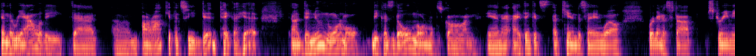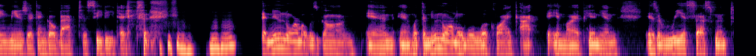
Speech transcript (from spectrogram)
And the reality that um, our occupancy did take a hit. Uh, the new normal, because the old normal's gone, and I, I think it's akin to saying, well, we're going to stop streaming music and go back to CD tapes. mm-hmm the new normal is gone and and what the new normal will look like I, in my opinion is a reassessment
